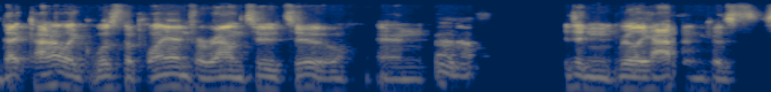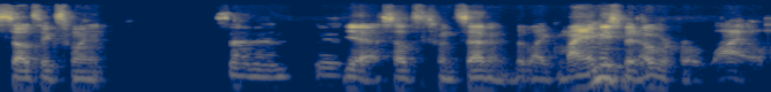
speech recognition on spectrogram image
that kind of like was the plan for round two too, and Fair enough. it didn't really happen because Celtics went Seven. Yeah. yeah Celtics went seven, but like Miami's been over for a while.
